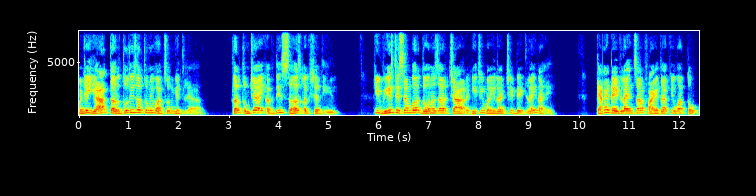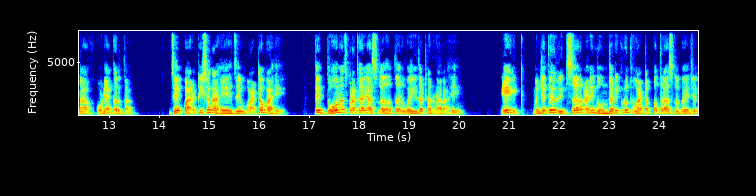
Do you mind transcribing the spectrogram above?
म्हणजे या तरतुदी जर तुम्ही वाचून घेतल्या, तर तुमच्या एक अगदी सहज लक्षात येईल, की वीस डिसेंबर 2004 ही जी महिलांची डेडलाईन आहे, त्या डेडलाईनचा फायदा किंवा तोटा होण्याकरता जे पार्टिशन आहे, जे वाटप आहे, ते दोनच प्रकारे असलं तर वैध ठरणार आहे. एक म्हणजे ते रितसर आणि नोंदणीकृत वाटप पत्र असलं पाहिजे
